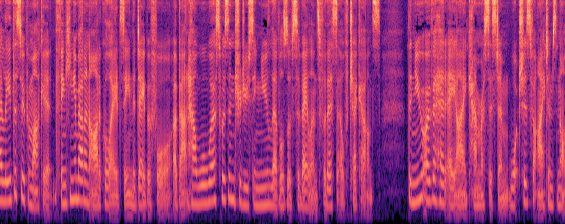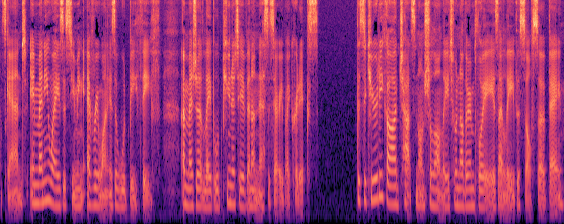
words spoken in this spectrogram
I leave the supermarket thinking about an article I had seen the day before about how Woolworths was introducing new levels of surveillance for their self checkouts. The new overhead AI camera system watches for items not scanned, in many ways assuming everyone is a would be thief, a measure labelled punitive and unnecessary by critics. The security guard chats nonchalantly to another employee as I leave the self serve bay.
